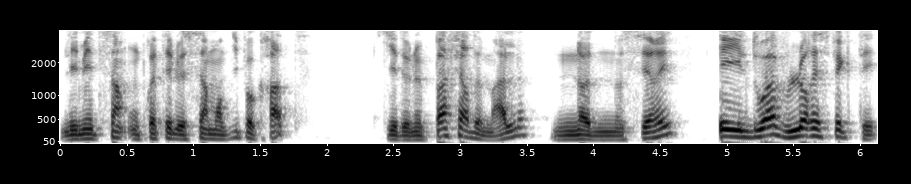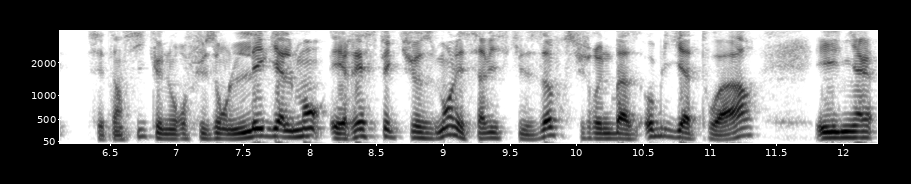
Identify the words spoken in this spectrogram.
les médecins ont prêté le serment d'Hippocrate, qui est de ne pas faire de mal, non nocere, et ils doivent le respecter. C'est ainsi que nous refusons légalement et respectueusement les services qu'ils offrent sur une base obligatoire, et il n'y a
